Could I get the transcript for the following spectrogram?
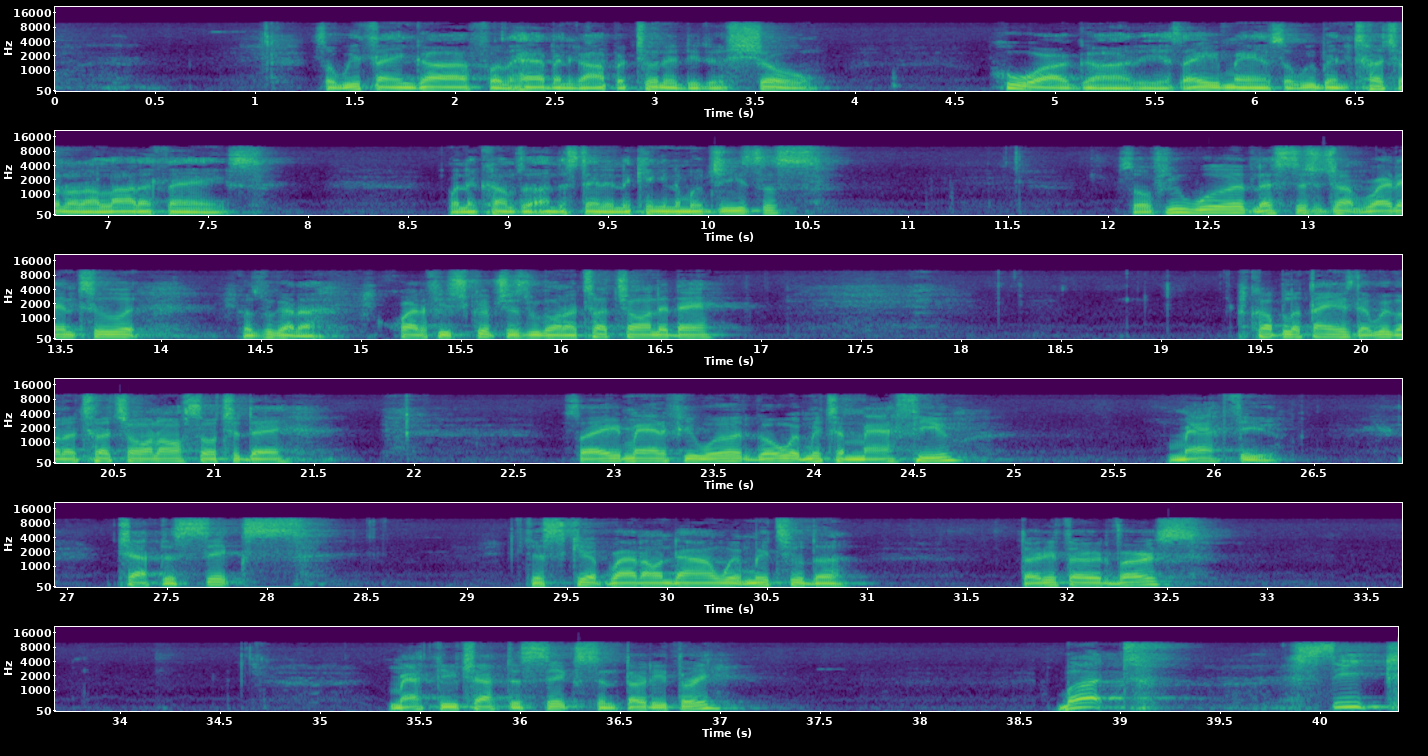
So we thank God for having the opportunity to show who our God is. Amen. So we've been touching on a lot of things when it comes to understanding the kingdom of Jesus. So if you would, let's just jump right into it because we got a, quite a few scriptures we're going to touch on today. A couple of things that we're going to touch on also today. So, amen, if you would, go with me to Matthew. Matthew chapter 6. Just skip right on down with me to the 33rd verse. Matthew chapter 6 and 33. But seek,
